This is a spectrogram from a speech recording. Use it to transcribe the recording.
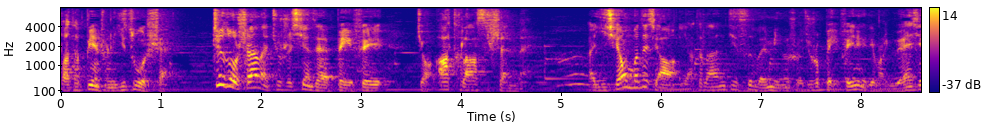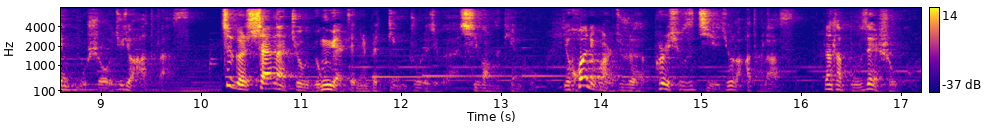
把它变成了一座山。这座山呢，就是现在北非叫阿特拉斯山脉。啊，以前我们在讲亚特兰蒂斯文明的时候，就是北非那个地方，原先古时候就叫阿特拉斯。这个山呢，就永远在那边顶住了这个西方的天空。你换句话说，就是珀尔修斯解救了阿特拉斯，让他不再受苦了。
